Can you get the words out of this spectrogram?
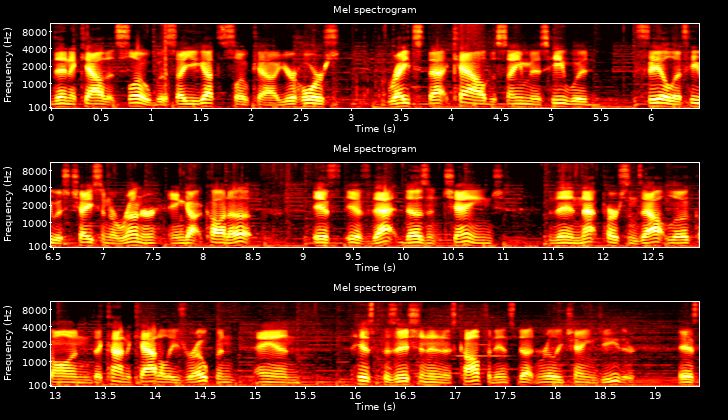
than a cow that's slow. But say you got the slow cow, your horse rates that cow the same as he would feel if he was chasing a runner and got caught up. If if that doesn't change, then that person's outlook on the kind of cattle he's roping and his position and his confidence doesn't really change either. If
